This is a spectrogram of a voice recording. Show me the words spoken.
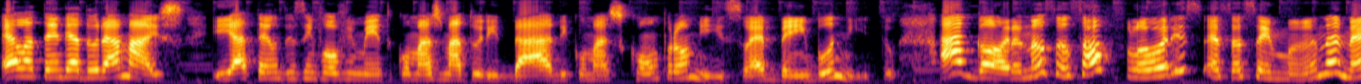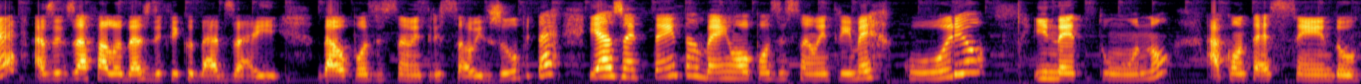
ela tende a durar mais e a ter um desenvolvimento com mais maturidade, com mais compromisso. É bem bonito. Agora, não são só flores essa semana, né? A gente já falou das dificuldades aí da oposição entre Sol e Júpiter e a gente tem também uma oposição entre Mercúrio e Netuno acontecendo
